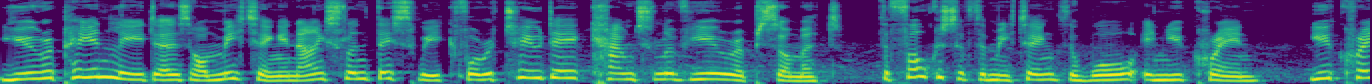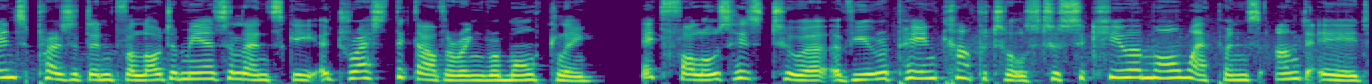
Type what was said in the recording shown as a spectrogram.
European leaders are meeting in Iceland this week for a two day Council of Europe summit. The focus of the meeting, the war in Ukraine. Ukraine's President Volodymyr Zelensky addressed the gathering remotely. It follows his tour of European capitals to secure more weapons and aid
